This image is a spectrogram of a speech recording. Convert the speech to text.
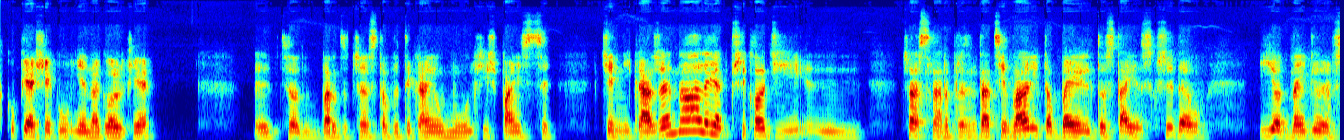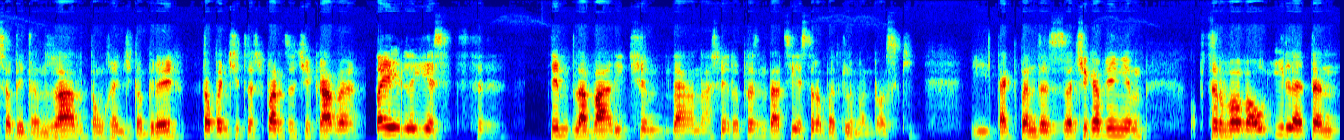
skupia się głównie na golfie, co bardzo często wytykają mu hiszpańscy dziennikarze, no ale jak przychodzi y, czas na reprezentację Walii, to Bale dostaje skrzydeł i odnajduje w sobie ten żar, tą chęć do gry. To będzie też bardzo ciekawe. Bale jest y, tym dla Walii, czym dla naszej reprezentacji jest Robert Lewandowski. I tak będę z zaciekawieniem obserwował, ile ten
